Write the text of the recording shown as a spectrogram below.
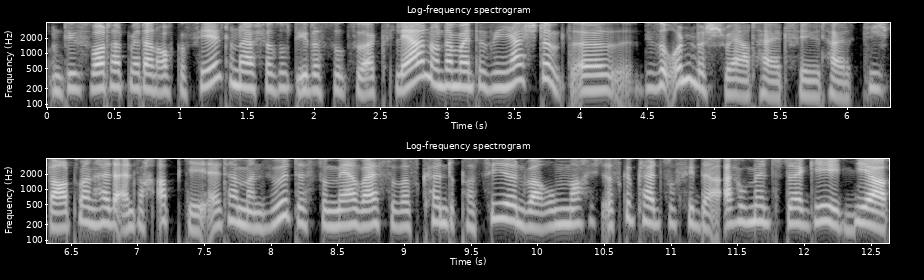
und dieses Wort hat mir dann auch gefehlt und da habe ich versucht, ihr das so zu erklären und dann meinte sie, ja, stimmt, äh, diese Unbeschwertheit fehlt halt. Die baut man halt einfach ab. Je älter man wird, desto mehr weißt du, was könnte passieren, warum mache ich das. Es gibt halt so viele Argumente dagegen. Ja,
